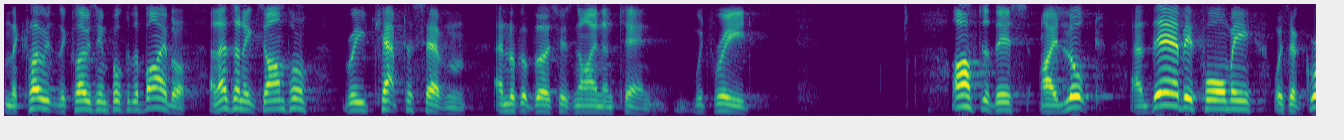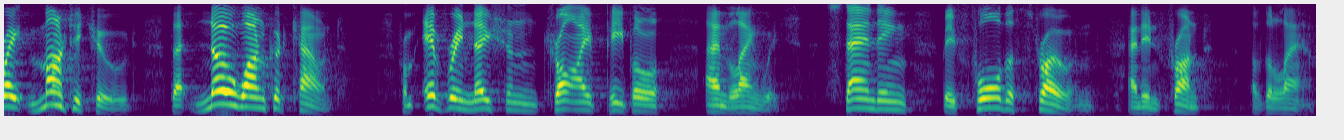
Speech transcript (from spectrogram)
and the, clo- the closing book of the Bible. And as an example, read chapter 7 and look at verses 9 and 10, which read After this I looked, and there before me was a great multitude that no one could count from every nation, tribe, people, and language, standing before the throne and in front of the Lamb.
